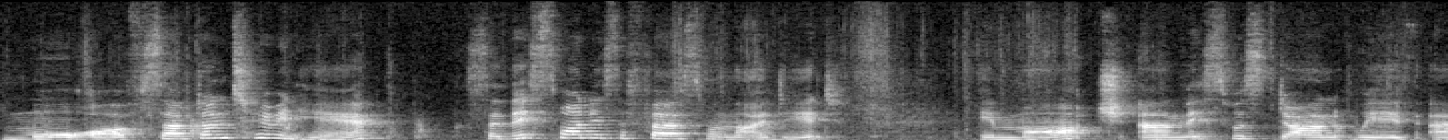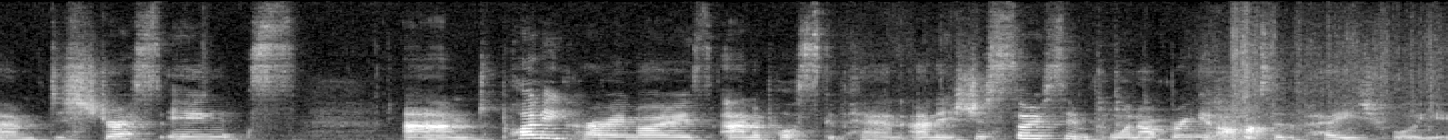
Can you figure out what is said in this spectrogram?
more of. So I've done two in here. So this one is the first one that I did in March and this was done with um, Distress Inks and Polychromos and a Posca pen and it's just so simple and I'll bring it up to the page for you.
